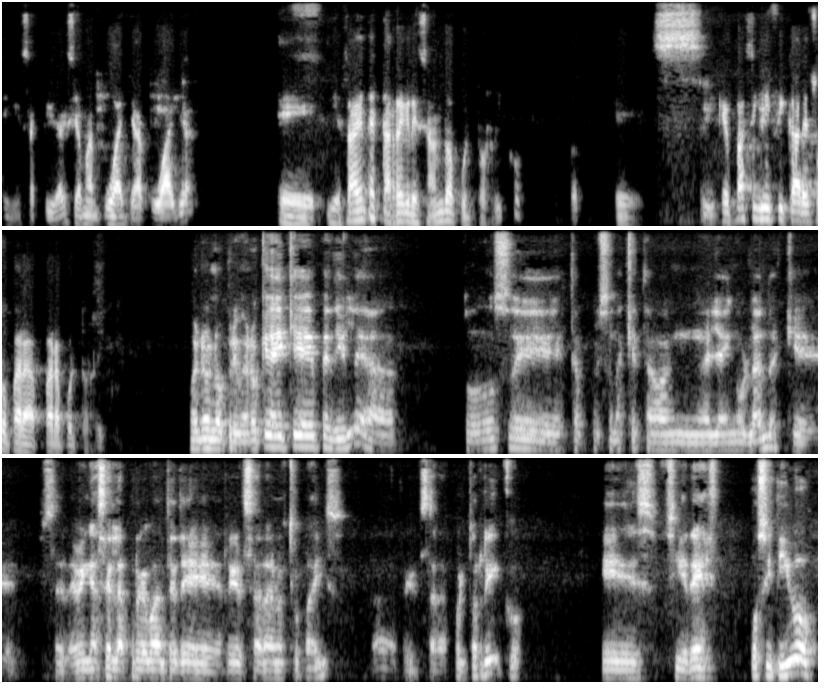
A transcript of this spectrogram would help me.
en esa actividad que se llama Guayaguaya eh, y esa gente está regresando a Puerto Rico. ¿Qué va a significar eso para, para, Puerto Rico? Bueno, lo primero que hay que pedirle a todas estas personas que estaban allá en Orlando es que se deben hacer la prueba antes de regresar a nuestro país, a regresar a Puerto Rico. Es, si eres positivo,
